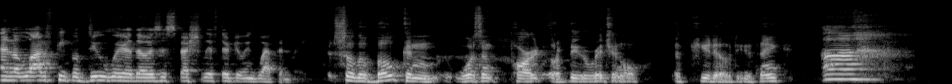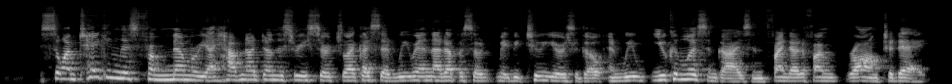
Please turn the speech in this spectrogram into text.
And a lot of people do wear those, especially if they're doing weaponry. So the bokken wasn't part of the original Aikido, do you think? Uh, so I'm taking this from memory. I have not done this research. Like I said, we ran that episode maybe two years ago, and we you can listen, guys, and find out if I'm wrong today.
